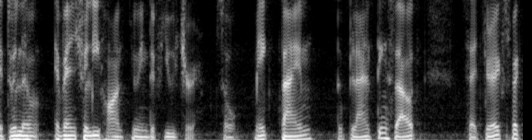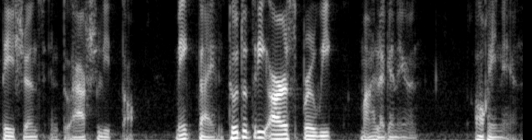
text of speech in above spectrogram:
it will eventually haunt you in the future. So make time to plan things out set your expectations, and to actually talk. Make time. 2 to 3 hours per week, mahalaga na yun. Okay na yun.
